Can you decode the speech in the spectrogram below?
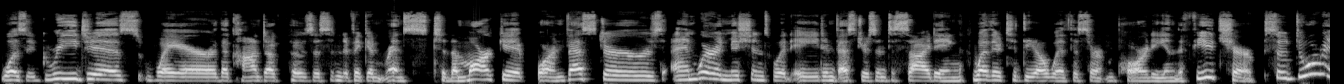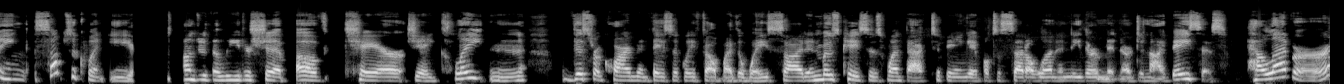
was egregious, where the conduct posed a significant risk to the market or investors, and where admissions would aid investors in deciding whether to deal with a certain party in the future. So during subsequent years, under the leadership of Chair Jay Clayton, this requirement basically fell by the wayside. In most cases, went back to being able to settle on a neither admit nor deny basis. However,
